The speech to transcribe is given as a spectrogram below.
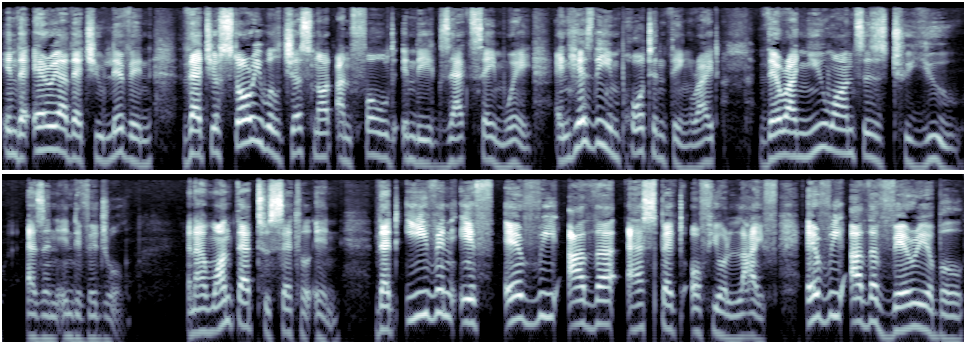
in the area that you live in that your story will just not unfold in the exact same way. And here's the important thing, right? There are nuances to you as an individual. And I want that to settle in that even if every other aspect of your life, every other variable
